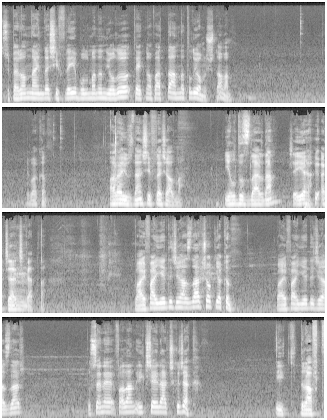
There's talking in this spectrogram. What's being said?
Süper Online'da şifreyi bulmanın yolu Teknopat'ta anlatılıyormuş. Tamam. Bir bakın. Arayüzden şifre çalma. Yıldızlardan şeyi açığa çıkartma. Wi-Fi 7 cihazlar çok yakın. Wi-Fi 7 cihazlar bu sene falan ilk şeyler çıkacak. İlk draft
